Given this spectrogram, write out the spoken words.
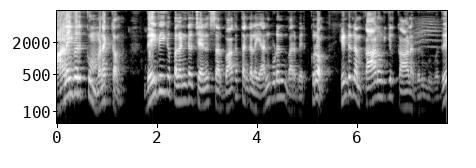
அனைவருக்கும் வணக்கம். தெய்வீக பலன்கள் சேனல் சார்பாக தங்களை அன்புடன் வரவேற்கிறோம். இன்று நம் காணொலியில் காண விரும்புவது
